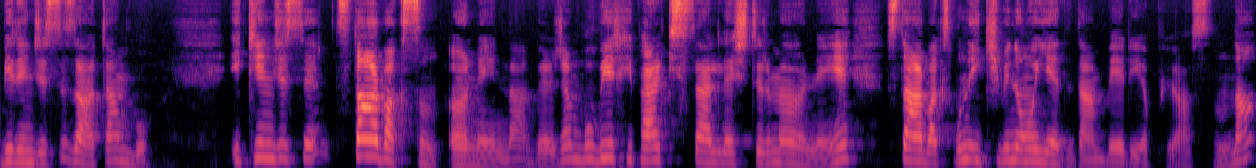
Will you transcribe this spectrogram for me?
1'incisi zaten bu. 2'ncisi Starbucks'ın örneğinden vereceğim. Bu bir hiper kişiselleştirme örneği. Starbucks bunu 2017'den beri yapıyor aslında.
